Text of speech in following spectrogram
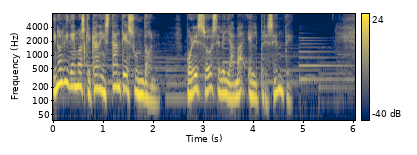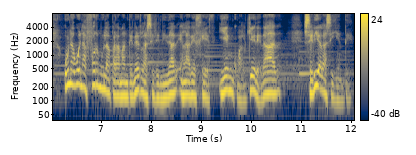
Y no olvidemos que cada instante es un don, por eso se le llama el presente. Una buena fórmula para mantener la serenidad en la vejez y en cualquier edad sería la siguiente.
